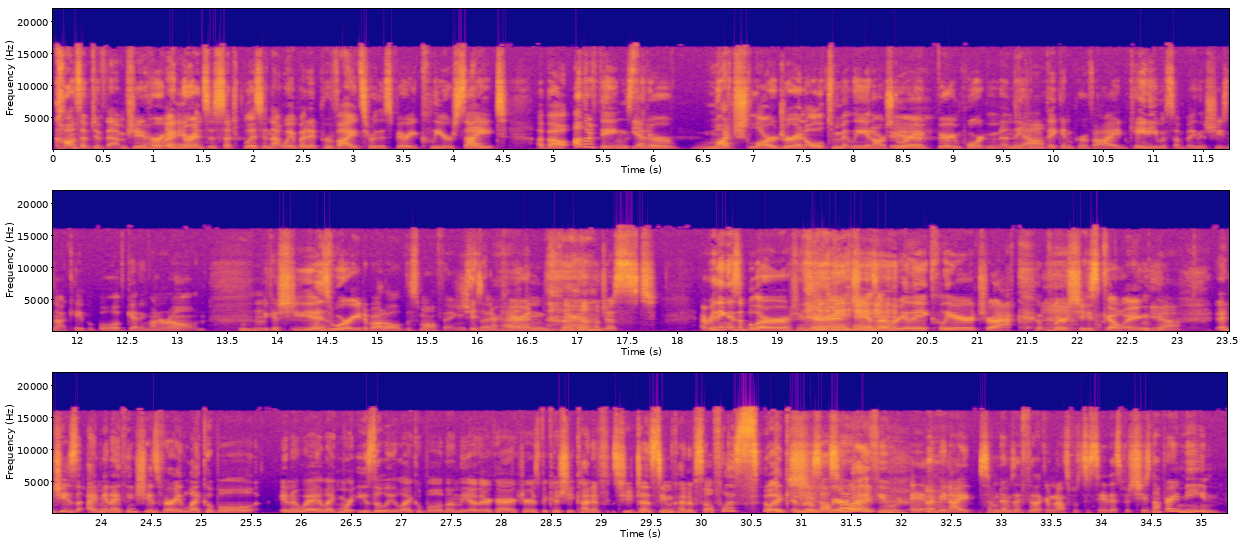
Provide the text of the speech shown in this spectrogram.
concept of them. She her Right. ignorance is such bliss in that way, but it provides her this very clear sight about other things that are much larger and ultimately in our story Yeah. very important. And they Yeah. can they can provide Cady with something that she's not capable of getting on her own because she is worried about all the small things. Mm-hmm. She's in her head. Karen Karen just. Everything is a blur to Karen. she has a really clear track of where she's going. Yeah. and she's i mean i think she's very likable in a way like more easily likable than the other characters because she kind of she does seem kind of selfless like in she's a also weird way. if you I mean I sometimes I feel like I'm not supposed to say this but she's not very mean.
